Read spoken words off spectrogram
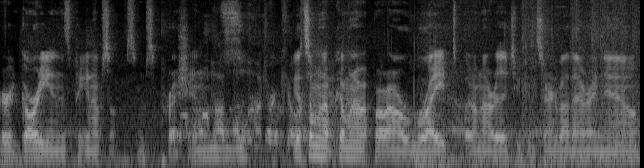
or Guardian's picking up some, some suppressions. We got someone up coming up on our right, but I'm not really too concerned about that right now.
